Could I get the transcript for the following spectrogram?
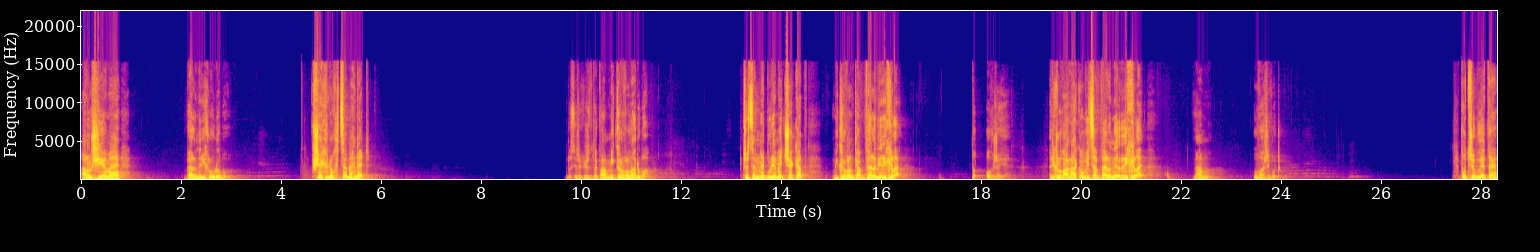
Ano, žijeme velmi rychlou dobu. Všechno chceme hned. Kdo si řekl, že to je taková mikrovlná doba? Přece nebudeme čekat mikrovlnka velmi rychle. To ohřeje. Rychlovárná konvice velmi rychle nám uvaří vodu. Potřebujete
